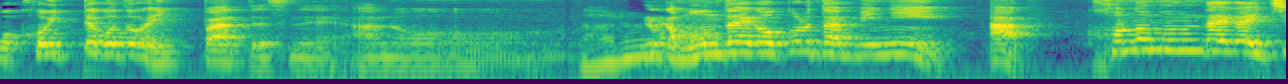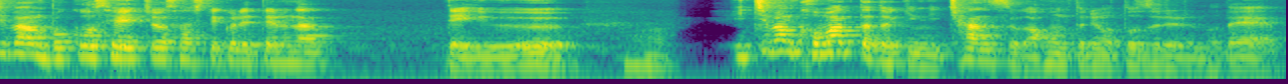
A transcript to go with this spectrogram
うこういったことがいっぱいあってですね、あの。ーなんか問題が起こるたびに、あ、この問題が一番僕を成長させてくれてるなっていう、一番困った時にチャンスが本当に訪れるので、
